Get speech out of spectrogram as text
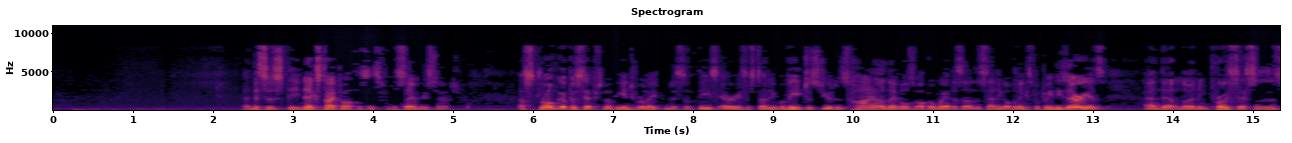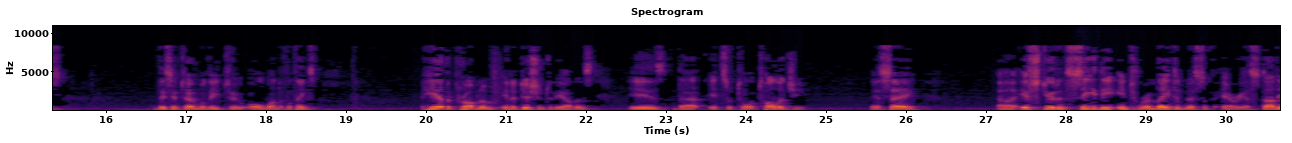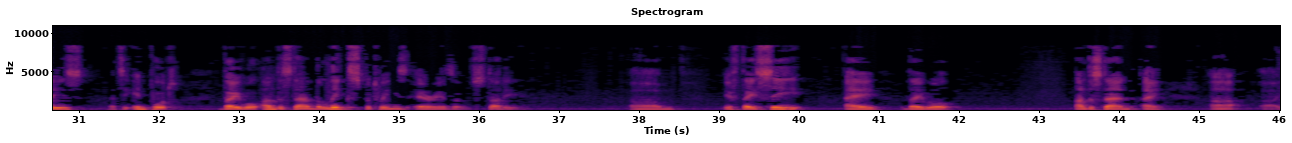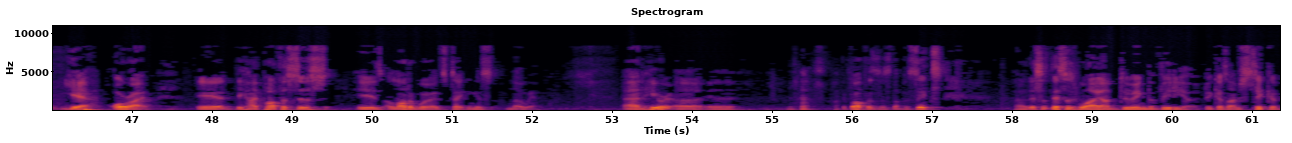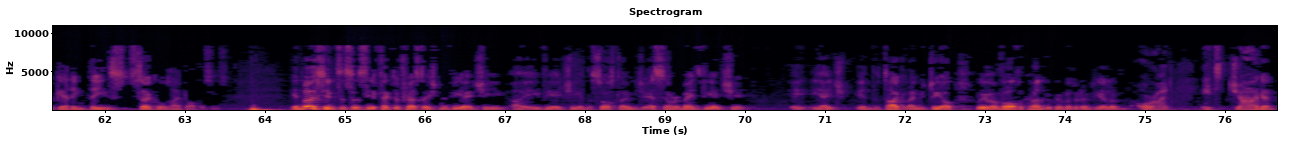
and this is the next hypothesis from the same research, a stronger perception of the interrelatedness of these areas of study will lead to students higher levels of awareness and understanding of the links between these areas and their learning processes. This in turn will lead to all wonderful things. Here the problem, in addition to the others, is that it's a tautology. They're saying uh, if students see the interrelatedness of area studies, that's the input, they will understand the links between these areas of study. Um, if they see A, they will understand A. Uh, uh, yeah, all right. Uh, the hypothesis is a lot of words taking us nowhere. And here, uh, uh hypothesis number six uh, this, is, this is why I'm doing the video, because I'm sick of getting these so-called hypotheses. In most instances, the effective translation of VHE, i.e. VHE in the source language SL, remains VHE in the target language TL. We've evolved a kind of equivalent of TL. All right, it's jargon.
